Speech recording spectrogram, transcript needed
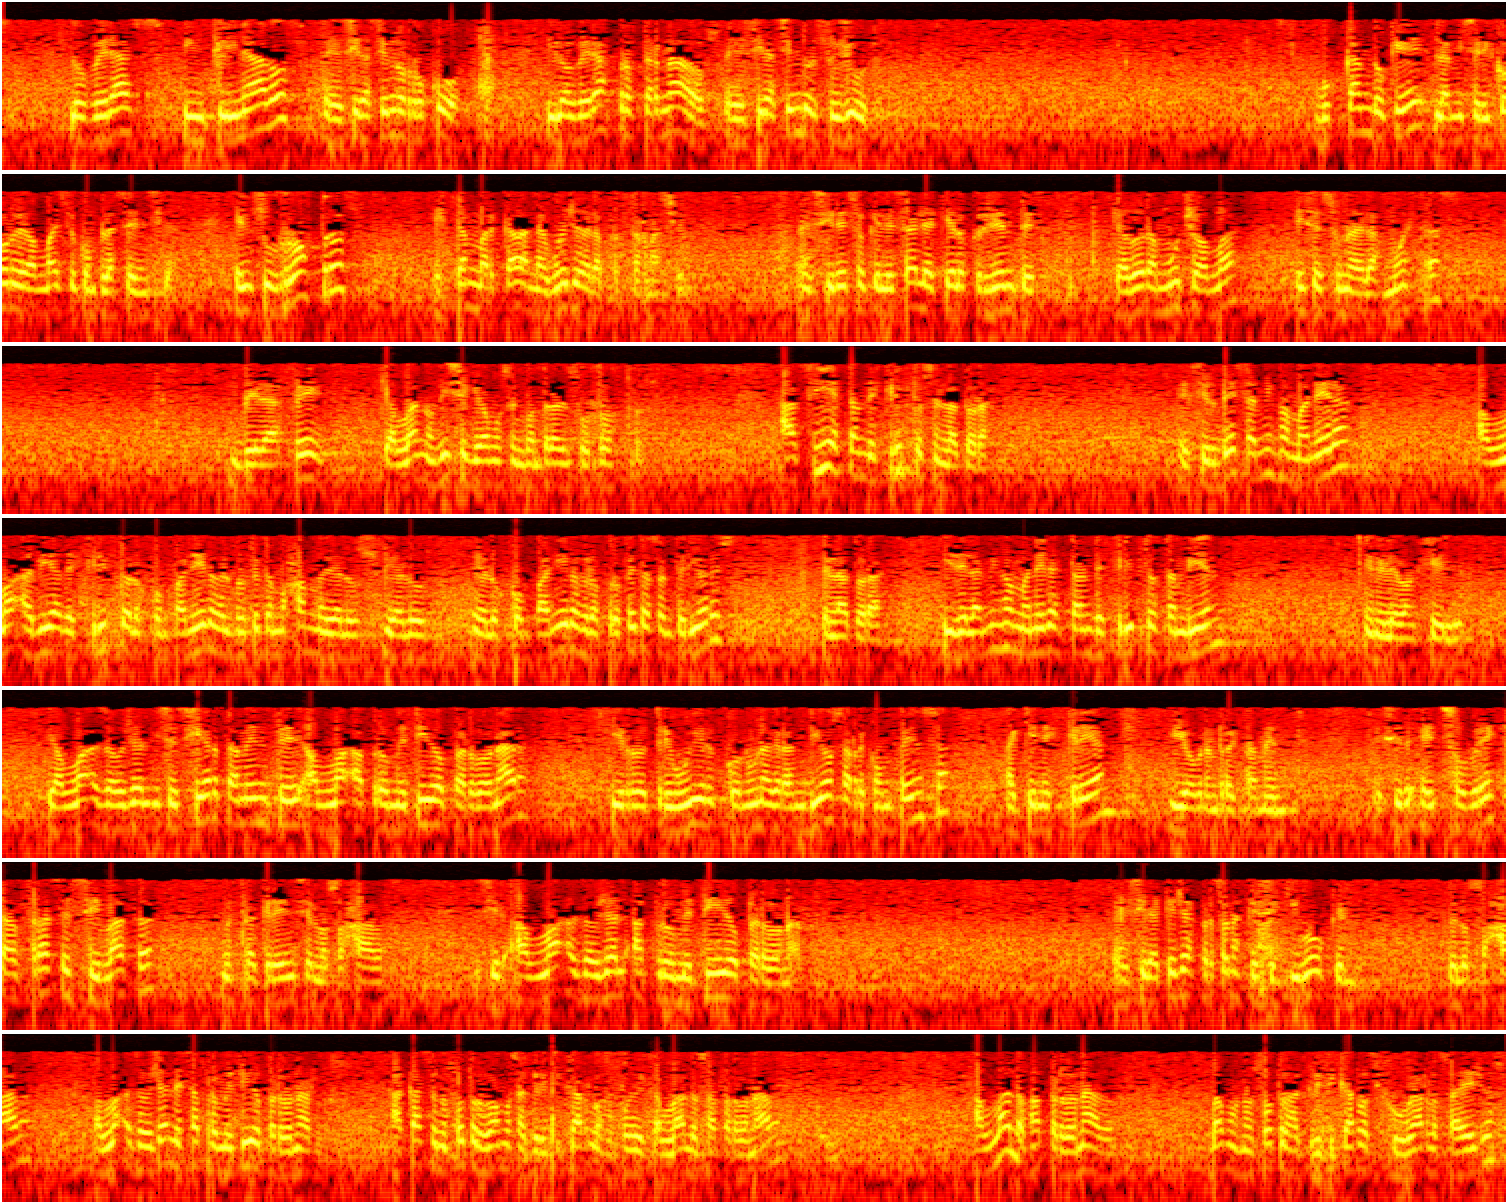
los verás inclinados, es decir, haciendo rocó, y los verás prosternados, es decir, haciendo el suyud. Buscando que la misericordia de Allah y su complacencia. En sus rostros están marcadas las huellas de la prosternación. Es decir, eso que le sale aquí a los creyentes que adoran mucho a Allah, esa es una de las muestras de la fe que Allah nos dice que vamos a encontrar en sus rostros. Así están descritos en la Torah. Es decir, de esa misma manera, Allah había descrito a los compañeros del profeta Muhammad y a los, compañeros de los profetas anteriores en la Torah. Y de la misma manera están descritos también en el Evangelio. Y Allah dice, ciertamente Allah ha prometido perdonar y retribuir con una grandiosa recompensa a quienes crean y obren rectamente. Es decir, eh, sobre esta frase se basa nuestra creencia en los sahabas. Es decir, Allah ha prometido perdonar. Es decir, aquellas personas que se equivoquen de los sahabas, Allah les ha prometido perdonarlos. ¿Acaso nosotros vamos a criticarlos después de que Allah los ha perdonado? Allah los ha perdonado. ¿Vamos nosotros a criticarlos y juzgarlos a ellos?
